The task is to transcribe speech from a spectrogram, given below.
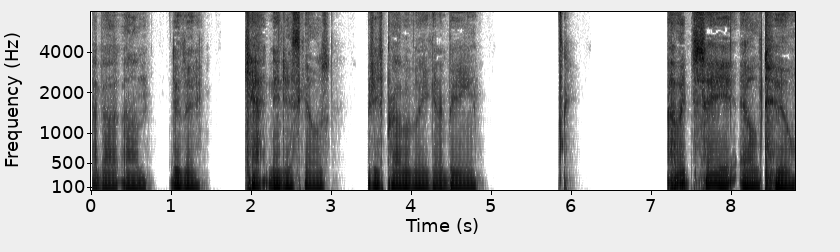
How about um do the cat ninja skills, which is probably gonna be I would say L two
